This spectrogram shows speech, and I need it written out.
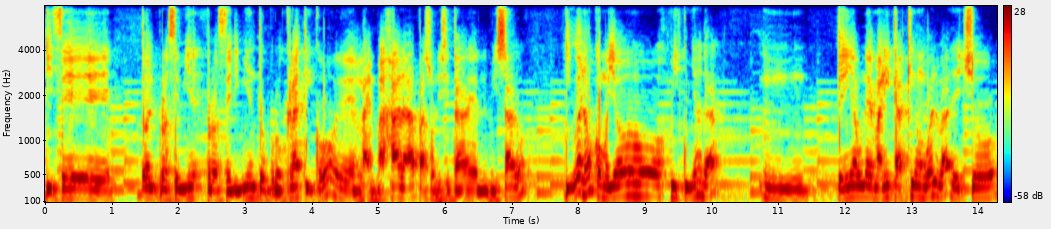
hice todo el procedimiento burocrático en la embajada para solicitar el visado. Y bueno, como yo, mi cuñada, mm, tenía una hermanita aquí en Huelva, de hecho,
